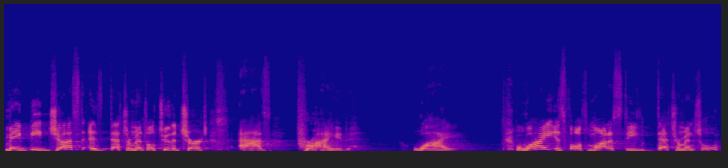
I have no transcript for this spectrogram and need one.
may be just as detrimental to the church as pride. Why? Why is false modesty detrimental?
